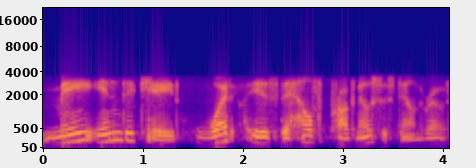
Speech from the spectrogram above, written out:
may indicate what is the health prognosis down the road.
